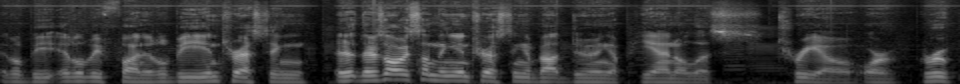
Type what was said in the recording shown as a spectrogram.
It'll be it'll be fun. It'll be interesting. There's always something interesting about doing a pianoless trio or group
